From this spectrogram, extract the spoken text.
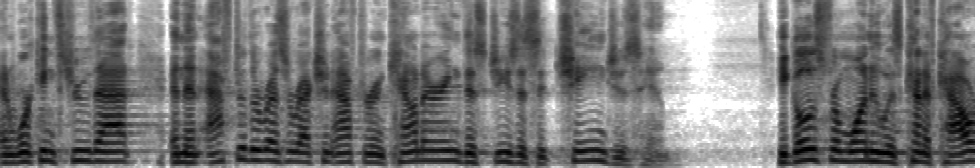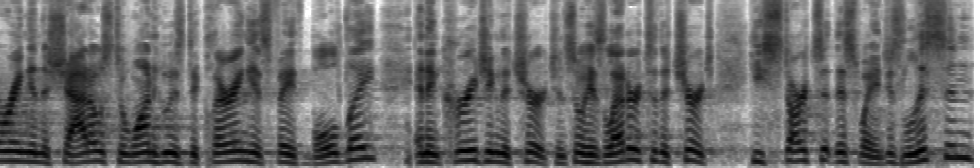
and working through that. And then after the resurrection, after encountering this Jesus, it changes him. He goes from one who is kind of cowering in the shadows to one who is declaring his faith boldly and encouraging the church. And so his letter to the church, he starts it this way. And just listen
